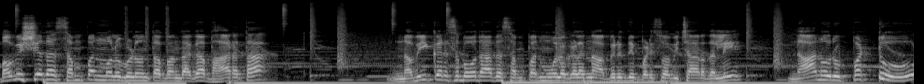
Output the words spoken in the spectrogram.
ಭವಿಷ್ಯದ ಸಂಪನ್ಮೂಲಗಳು ಅಂತ ಬಂದಾಗ ಭಾರತ ನವೀಕರಿಸಬಹುದಾದ ಸಂಪನ್ಮೂಲಗಳನ್ನು ಅಭಿವೃದ್ಧಿಪಡಿಸುವ ವಿಚಾರದಲ್ಲಿ ನಾನೂರು ಪಟ್ಟು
